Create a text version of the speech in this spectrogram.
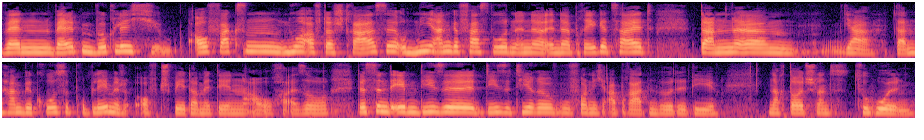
wenn Welpen wirklich aufwachsen, nur auf der Straße und nie angefasst wurden in der, in der Prägezeit, dann, ähm, ja, dann haben wir große Probleme oft später mit denen auch. Also das sind eben diese, diese Tiere, wovon ich abraten würde, die nach Deutschland zu holen.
